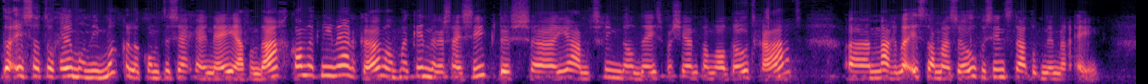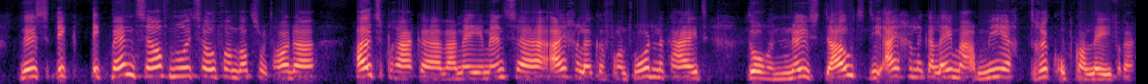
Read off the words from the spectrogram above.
Dan is dat toch helemaal niet makkelijk om te zeggen: nee, ja, vandaag kan ik niet werken, want mijn kinderen zijn ziek. Dus uh, ja, misschien dat deze patiënt dan wel doodgaat. Uh, maar dat is dan maar zo. Gezin staat op nummer 1. Dus ik, ik ben zelf nooit zo van dat soort harde uitspraken waarmee je mensen eigenlijk een verantwoordelijkheid door hun neus duwt, die eigenlijk alleen maar meer druk op kan leveren.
